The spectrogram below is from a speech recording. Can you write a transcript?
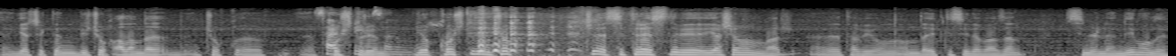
yani gerçekten birçok alanda çok e, Sert bir koşturuyorum. insanımdır. Yok koşturuyorum çok çok stresli bir yaşamım var. E, tabii onun, onun da etkisiyle bazen sinirlendiğim oluyor.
